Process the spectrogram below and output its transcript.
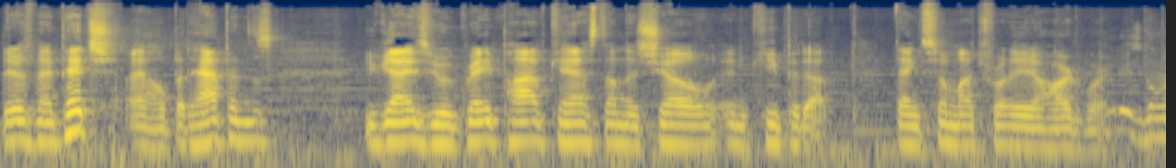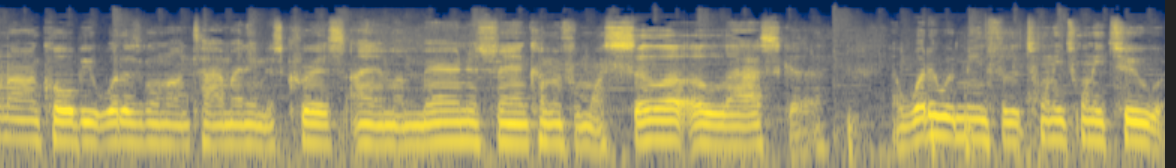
there's my pitch. I hope it happens. You guys do a great podcast on the show and keep it up. Thanks so much for your hard work. What is going on, Colby? What is going on, Ty? My name is Chris. I am a Mariners fan coming from Wasilla, Alaska. And what it would mean for the 2022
